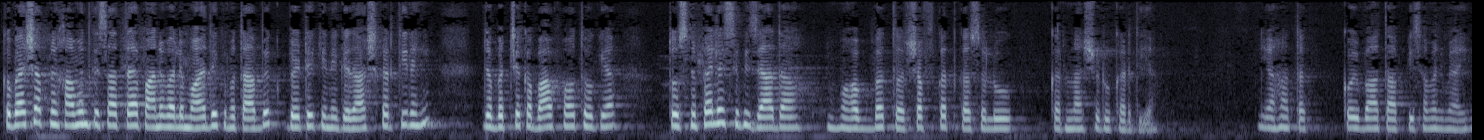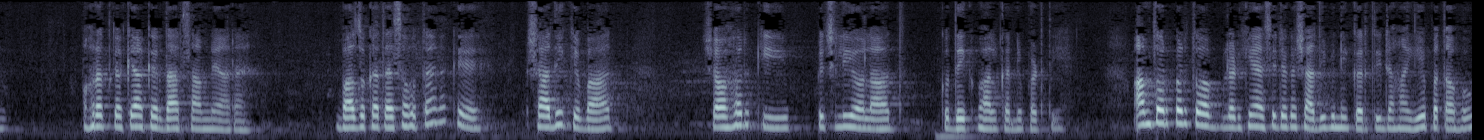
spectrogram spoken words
کبیشہ اپنے خامند کے ساتھ طے پانے والے معاہدے کے مطابق بیٹے کی نگہداشت کرتی رہی۔ جب بچے کا باپ فوت ہو گیا، تو اس نے پہلے سے بھی زیادہ محبت اور شفقت کا سلوک کرنا شروع کر دیا۔ یہاں تک۔ کوئی بات آپ کی سمجھ میں آئی ہو۔ عورت کا کیا کردار سامنے آ رہا ہے؟ بعض اوقات ایسا ہوتا ہے نا کہ شادی کے بعد شوہر کی پچھلی اولاد کو دیکھ بھال کرنی پڑتی ہے۔ عام طور پر تو اب لڑکیاں ایسی جگہ شادی بھی نہیں کرتی جہاں یہ پتا ہو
